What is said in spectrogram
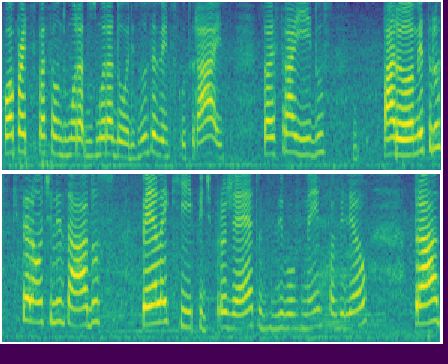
com a participação do dos moradores nos eventos culturais, são extraídos parâmetros que serão utilizados pela equipe de projeto, de desenvolvimento, pavilhão, para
